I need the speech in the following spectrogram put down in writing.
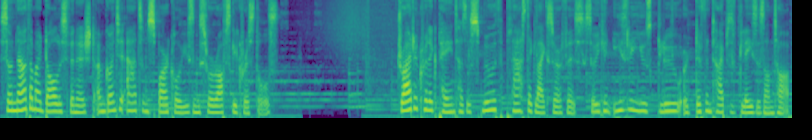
So now that my doll is finished, I'm going to add some sparkle using Swarovski crystals. Dried acrylic paint has a smooth, plastic-like surface, so you can easily use glue or different types of glazes on top.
